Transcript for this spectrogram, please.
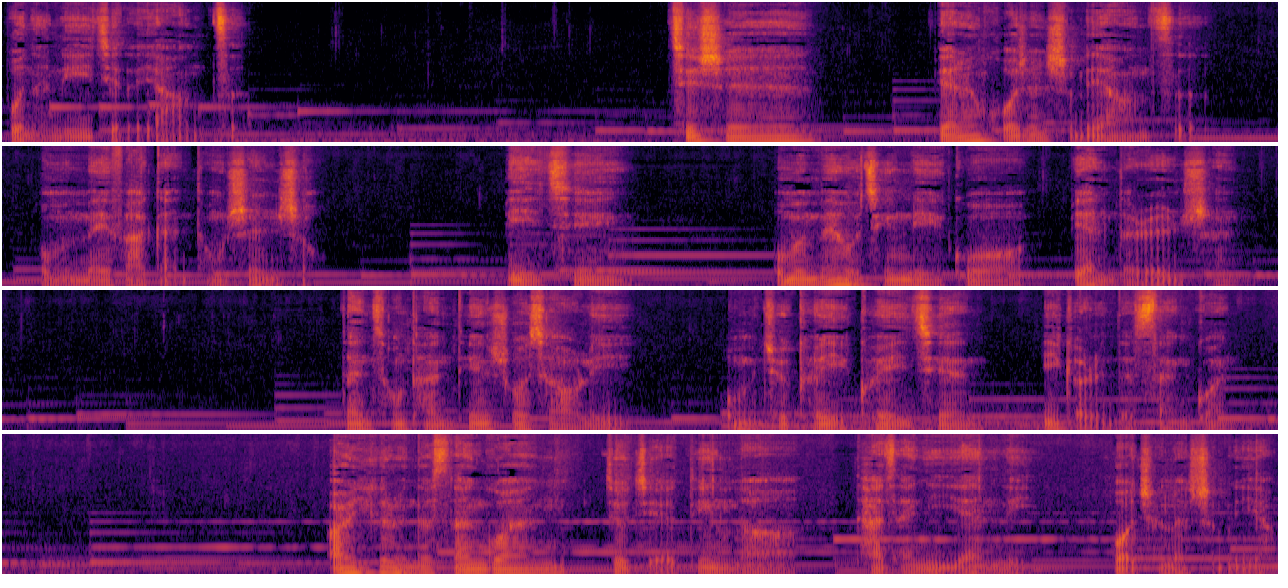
不能理解的样子。其实，别人活成什么样子，我们没法感同身受，毕竟我们没有经历过别人的人生。但从谈天说笑里，我们却可以窥见一个人的三观。而一个人的三观，就决定了他在你眼里活成了什么样。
